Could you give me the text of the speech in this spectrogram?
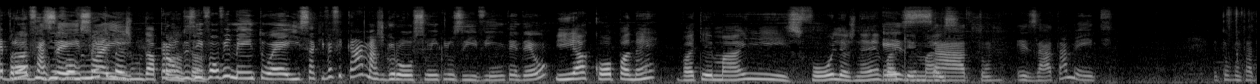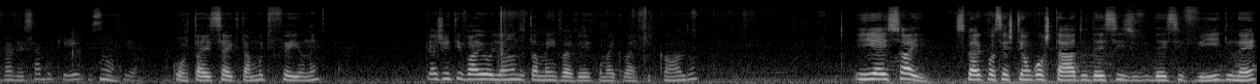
é Pra bom fazer isso aí. mesmo da Para o planta. desenvolvimento, é isso aqui vai ficar mais grosso, inclusive, entendeu? E a copa, né? Vai ter mais folhas, né? Vai ter mais. Exato, exatamente. Eu tô com vontade de fazer, sabe o quê? Isso Hum. aqui, ó. Cortar isso aí que tá muito feio, né? Que a gente vai olhando também, vai ver como é que vai ficando. E é isso aí. Espero que vocês tenham gostado desse, desse vídeo, né?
